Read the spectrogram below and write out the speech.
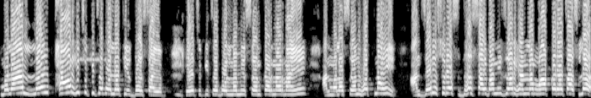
मला लय फार ही चुकीचं बोलल्यात हे साहेब. हे चुकीचं बोलणं मी सहन करणार नाही आणि मला सहन होत नाही. आणि जरी सुरेश धस साहेबांनी जर ह्यांना माफ करायचं असलं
